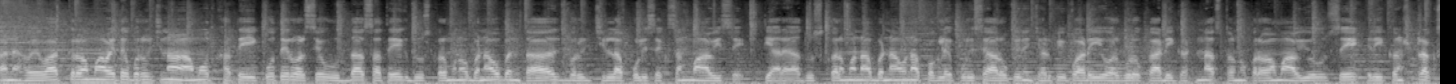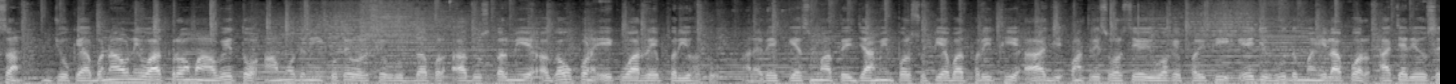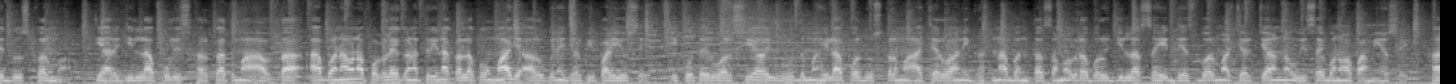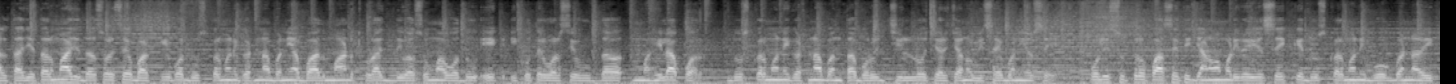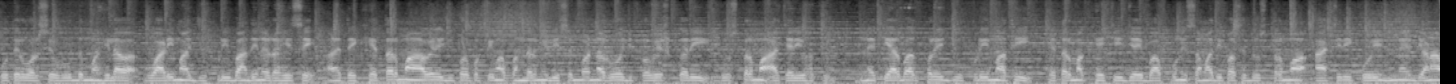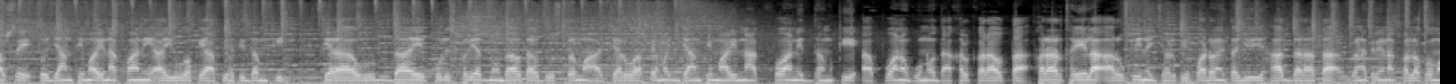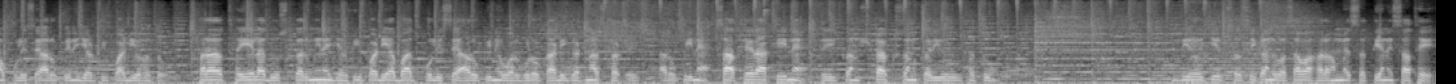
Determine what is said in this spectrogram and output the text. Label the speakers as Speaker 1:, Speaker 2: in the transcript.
Speaker 1: વાત કરવામાં આવે તો ભરૂચના આમોદ ખાતે એકોતેર વર્ષીય વૃદ્ધા સાથે એક દુષ્કર્મનો બનાવ બનતા ભરૂચ જિલ્લા પોલીસ એક્શનમાં આવી છે. ત્યારે આ દુષ્કર્મના બનાવના પગલે પોલીસે આરોપીને ઝડપી પાડી વરઘોડો કાઢી ઘટના સ્થળનું કરવામાં આવ્યું છે રિકન્સ્ટ્રક્શન. જો કે આ બનાવની વાત કરવામાં આવે તો આમોદની એકોતેર વર્ષીય વૃદ્ધા પર આ દુષ્કર્મીએ અગાઉ પણ એકવાર રેપ કર્યો હતો. અને રેપ કેસમાં તે જામીન પર છૂટ્યા બાદ ફરીથી આ જ પાંત્રીસ વર્ષીય યુવકે ફરીથી એ જ વૃદ્ધ મહિલા પર આચર્યો છે દુષ્કર્મ. ત્યારે જિલ્લા પોલીસ હરકતમાં આવતા આ બનાવના પગલે ગણતરીના કલાકોમાં જ આરોપીને ઝડપી પાડ્યો છે. એકોતેર વર્ષીય વૃદ્ધ મહિલા પર દુષ્કર્મ આચરવાની ઘટના બનતા સમગ્ર ભરૂચ જિલ્લા સહિત દેશભરમાં ચર્ચાનો વિષય બનવા પામ્યો છે. હાલ તાજેતરમાં જ દસ વર્ષીય બાળકી પર દુષ્કર્મની ઘટના બન્યા બાદ માંડ થોડા જ દિવસોમાં વધુ એક એકોતેર વર્ષીય વૃદ્ધ મહિલા પર દુષ્કર્મની ઘટના બનતા ભરૂચ જિલ્લો ચર્ચાનો વિષય બન્યો છે. પોલીસ સૂત્રો પાસેથી જાણવા મળી રહ્યું છે કે દુષ્કર્મની ભોગ બનનાર એકોતેર વર્ષીય વૃદ્ધ મહિલા વાડીમાં ઝૂંપડી બાંધીને રહે છે અને તે ખેતરમાં આવેલી ઝૂંપડપટ્ટીમાં પંદરમી ડિસેમ્બરના રોજ પ્રવેશ કરી દુષ્કર્મ આચર્યું હતું અને ત્યારબાદ ફરી ઝૂંપડીમાંથી ખેતરમાં ખેંચી જઈ બાપુની સમાધિ પાસે દુષ્કર્મ આચરી કોઈને જણાવશે તો જાનથી મારી નાખવાની આ યુવકે આપી હતી ધમકી. ત્યારે આ વૃદ્ધાએ પોલીસ ફરિયાદ નોંધાવતા દુષ્કર્મ આચરવા તેમજ જાનથી મારી નાખવાની ધમકી આપવાનો ગુનો દાખલ કરાવતા ફરાર થયેલા આરોપીને ઝડપી પાડવાની તજવીજ હાથ ધરાતા ગણતરીના કલાકોમાં પોલીસે આરોપીને ઝડપી પાડ્યો હતો. ફરાર થયેલા દુષ્કર્મીને ઝડપી પાડ્યા બાદ પોલીસે આરોપીને વરઘોડો કાઢી ઘટના સ્થળે આરોપીને સાથે રાખીને રિકન્સ્ટ્રક્શન કર્યું હતું. બ્યુરો ચીફ શશિકાંત વસાવા, હર હંમેશ સત્યની સાથે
